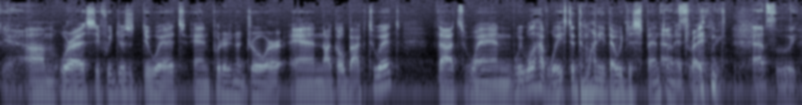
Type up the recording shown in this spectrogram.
Yeah. Um, whereas if we just do it and put it in a drawer and not go back to it, that's when we will have wasted the money that we just spent on it, Absolutely. right? Absolutely.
